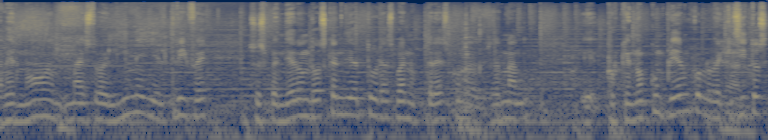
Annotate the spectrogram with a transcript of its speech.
A ver, no, maestro, el INE y el TRIFE suspendieron dos candidaturas, bueno, tres con la de Fernando, eh, porque no cumplieron con los requisitos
